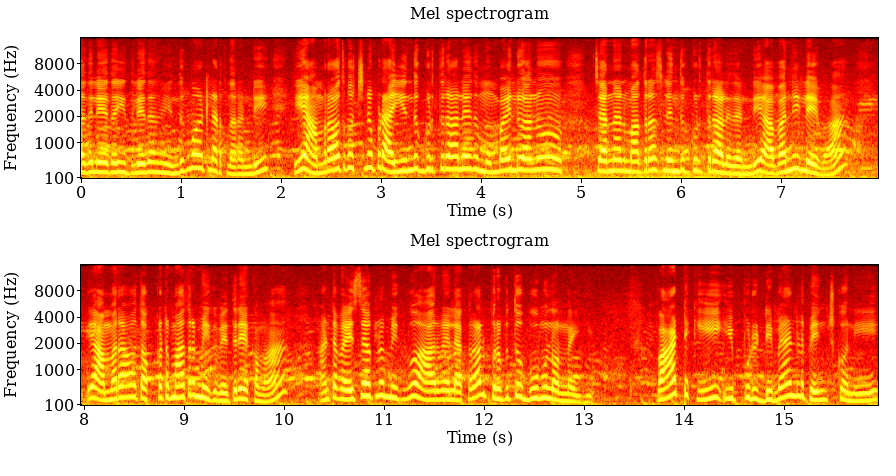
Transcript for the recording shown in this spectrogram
అది లేదా ఇది లేదా అని ఎందుకు మాట్లాడుతున్నారండి? ఏ అమరావతికి వచ్చినప్పుడు అవి ఎందుకు గుర్తు రాలేదు? ముంబైలోను చెన్నై మద్రాసులో ఎందుకు గుర్తు రాలేదండి? అవన్నీ లేవా? ఏ అమరావతి ఒక్కటి మాత్రం మీకు వ్యతిరేకమా? అంటే వైజాగ్లో మీకు ఆరు వేల ఎకరాలు ప్రభుత్వ భూములు ఉన్నాయి. వాటికి ఇప్పుడు డిమాండ్లు పెంచుకొని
